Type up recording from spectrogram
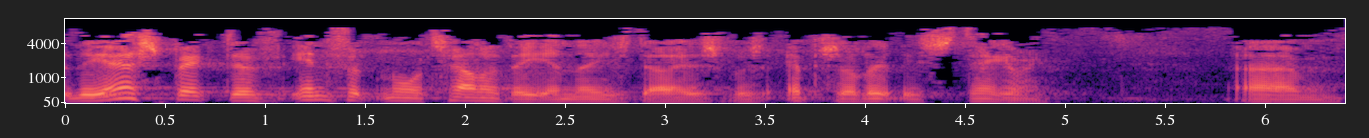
The aspect of infant mortality in these days was absolutely staggering. Um,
